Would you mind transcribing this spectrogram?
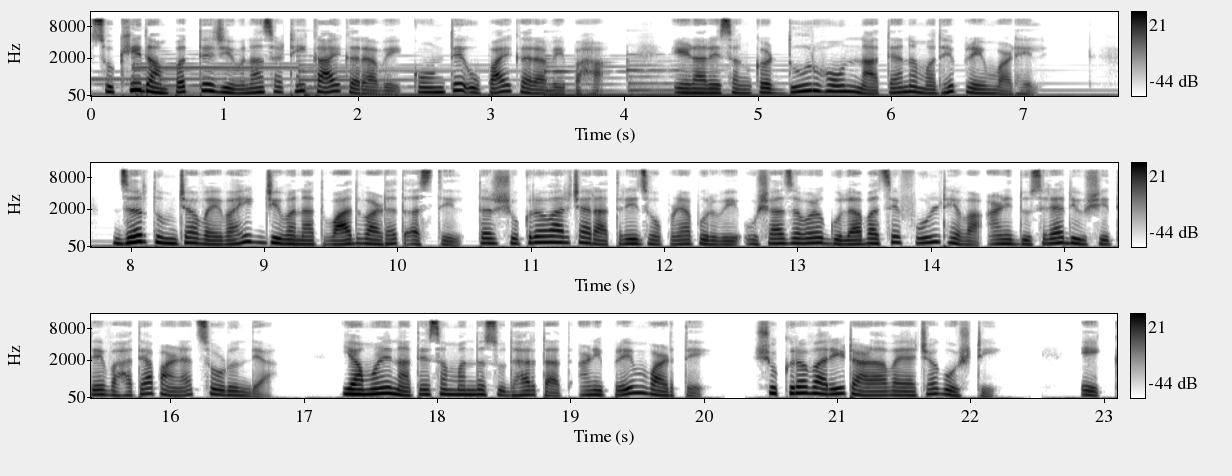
सुखी दाम्पत्य जीवनासाठी काय करावे? कोणते उपाय करावे? पहा. येणारे संकट दूर होऊन नात्यांमध्ये प्रेम वाढेल. जर तुमच्या वैवाहिक जीवनात वाद वाढत असतील तर शुक्रवारच्या रात्री झोपण्यापूर्वी उशाजवळ गुलाबाचे फूल ठेवा आणि दुसऱ्या दिवशी ते वाहत्या पाण्यात सोडून द्या. यामुळे नातेसंबंध सुधारतात आणि प्रेम वाढते. शुक्रवारी टाळावयाच्या गोष्टी. एक.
